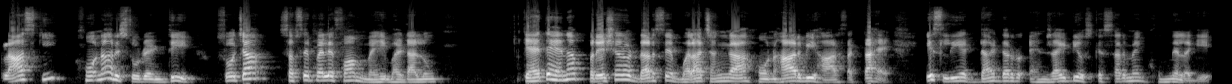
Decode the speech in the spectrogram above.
क्लास की होनर स्टूडेंट थी। सोचा, सबसे पहले फॉर्म मैं ही भर डालूं। कहते हैं ना, प्रेशर और डर से भला चंगा होनहार भी हार सकता है। इसलिए डर डर और एंजाइटी उसके सर में घूमने लगी।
